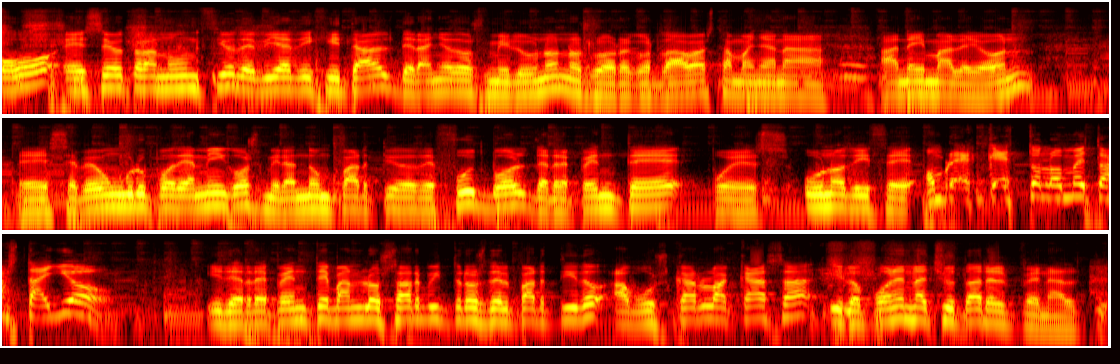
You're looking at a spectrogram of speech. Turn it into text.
O ese otro anuncio de vía digital del año 2001, nos lo recordaba esta mañana Aneima León. Eh, se ve un grupo de amigos mirando un partido de fútbol, de repente, pues uno dice, hombre, es que esto lo meto hasta yo. Y de repente van los árbitros del partido a buscarlo a casa y lo ponen a chutar el penalti.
